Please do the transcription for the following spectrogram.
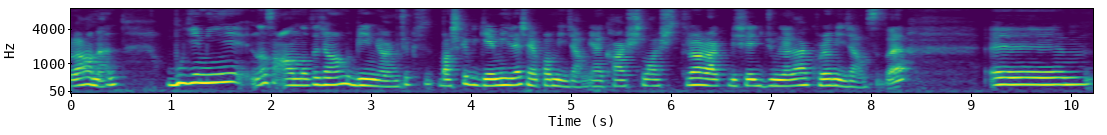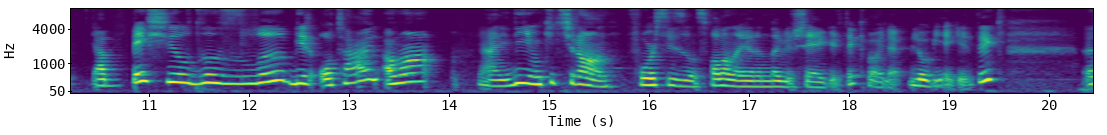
rağmen bu gemiyi nasıl anlatacağımı bilmiyorum. Çünkü başka bir gemiyle şey yapamayacağım. Yani karşılaştırarak bir şey cümleler kuramayacağım size. Ee, ya 5 yıldızlı bir otel ama yani diyeyim ki Çırağan, Four Seasons falan ayarında bir şeye girdik. Böyle lobiye girdik. Ee,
